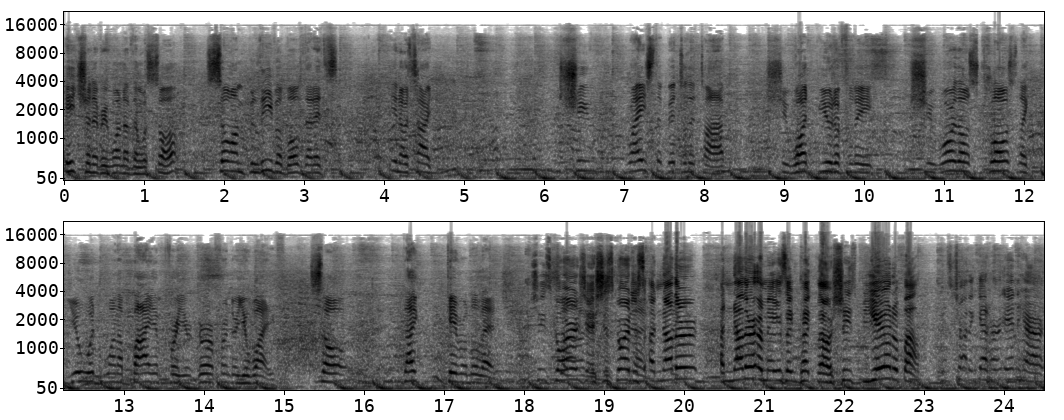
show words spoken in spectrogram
each and every one of them was so so unbelievable that it's you know it's hard. She rised a bit to the top. She walked beautifully. She wore those clothes like you would want to buy them for your girlfriend or your wife. So that gave her a little edge. She's gorgeous. She's gorgeous. Another another amazing pick though. She's beautiful. Let's try to get her in here.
